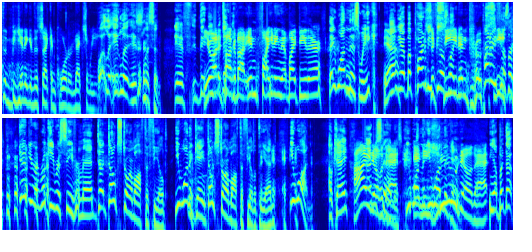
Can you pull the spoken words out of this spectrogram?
the beginning of the second quarter next week. Well, it, it's listen. If they, You want to talk about infighting that might be there? They won this week. Yeah. And, yeah, but part of me feels like and part of me feels like, dude, you're a rookie receiver, man. D- don't storm off the field. You won a game. Don't storm off the field at the end. You won. Okay, I know that. this. You won. and the, you won the game. know that. Yeah, but that,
